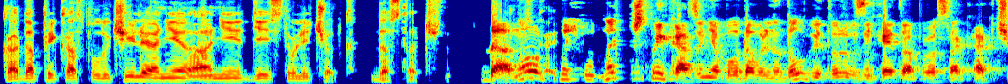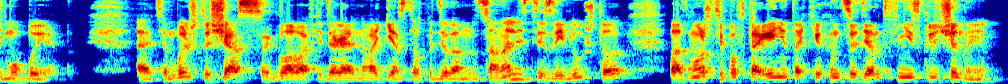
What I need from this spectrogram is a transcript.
когда приказ получили, они, они действовали четко, достаточно. Да, но значит, значит, приказа не было довольно долго, и тоже возникает вопрос, а, а к чему бы это? А, тем более, что сейчас глава Федерального агентства по делам национальности заявил, что возможности повторения таких инцидентов не исключены.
